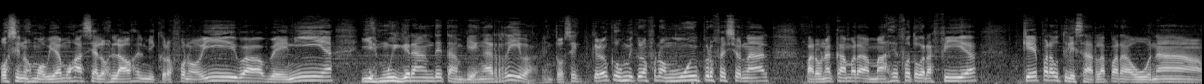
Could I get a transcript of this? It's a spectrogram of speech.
o si nos movíamos hacia los lados el micrófono iba, venía y es muy grande también arriba. Entonces creo que es un micrófono muy profesional para una cámara más de fotografía que para utilizarla para una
